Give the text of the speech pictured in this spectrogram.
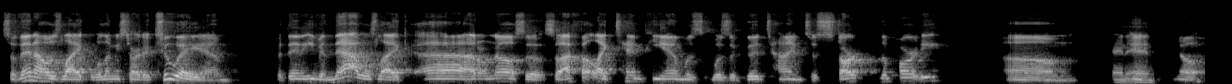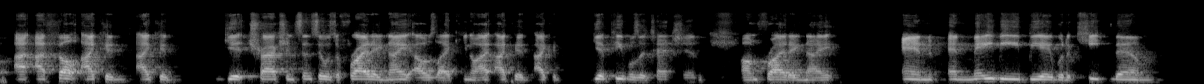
So then I was like, well, let me start at 2 a.m. But then even that was like, uh, I don't know. So so I felt like 10 p.m. was was a good time to start the party. Um, And and you know I, I felt i could i could get traction since it was a friday night i was like you know I, I could i could get people's attention on friday night and and maybe be able to keep them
